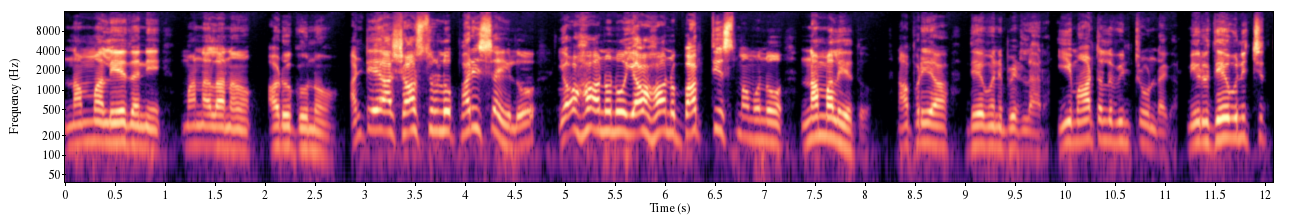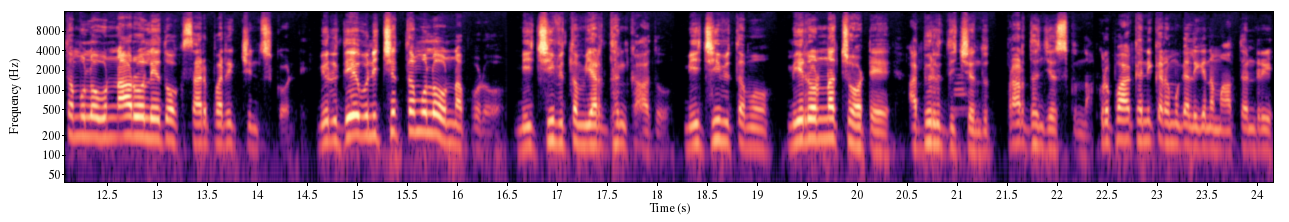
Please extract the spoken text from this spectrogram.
నమ్మలేదని మనలను అడుగును. అంటే ఆ శాస్త్రులు పరిసయులు యోహానును యోహాను బాప్తిస్మమును నమ్మలేదు. నా ప్రియ దేవుని బిడ్లారా ఈ మాటలు వింటూ ఉండగా మీరు దేవుని చిత్తములో ఉన్నారో లేదో ఒకసారి పరీక్షించుకోండి. మీరు దేవుని చిత్తములో ఉన్నప్పుడు మీ జీవితం వ్యర్థం కాదు. మీ జీవితము మీరున్న చోటే అభివృద్ధి చెందు ప్రార్థన చేసుకుందాం. కృపా కనికరము కలిగిన మా తండ్రి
